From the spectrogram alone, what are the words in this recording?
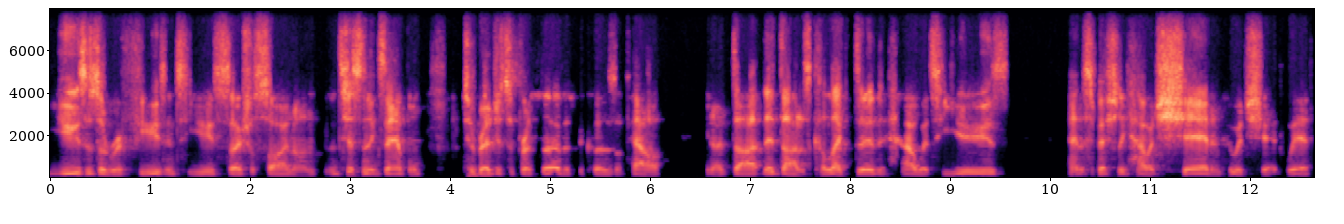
users are refusing to use social sign on. It's just an example to mm-hmm. register for a service because of how you know da- their data is collected, how it's used, and especially how it's shared and who it's shared with.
